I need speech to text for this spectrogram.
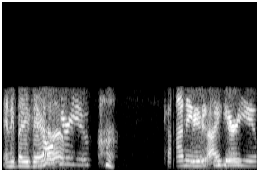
Anybody We there? can hear you. Huh. Connie, We- we, I can hear hear you. you.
